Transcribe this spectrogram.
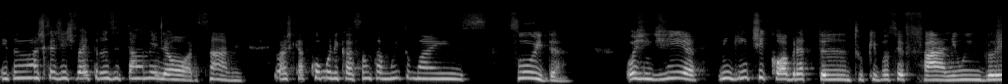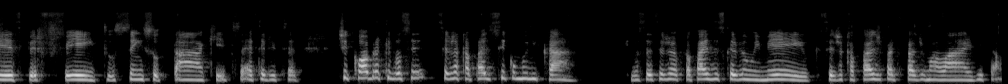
Então, eu acho que a gente vai transitar melhor, sabe? Eu acho que a comunicação está muito mais fluida. Hoje em dia, ninguém te cobra tanto que você fale um inglês perfeito, sem sotaque, etc, etc. Te cobra que você seja capaz de se comunicar, que você seja capaz de escrever um e-mail, que seja capaz de participar de uma live e tal.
